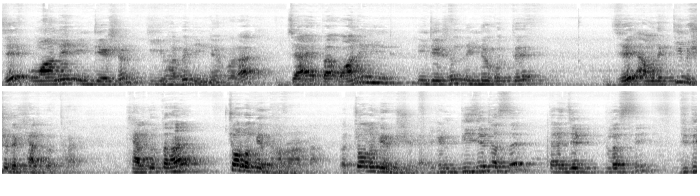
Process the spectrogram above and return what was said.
যে ওয়ানের ইন্টিগ্রেশন কীভাবে নির্ণয় করা যায় বা ওয়ানের ইন্টিগ্রেশন নির্ণয় করতে যে আমাদের কি বিষয়টা খেয়াল করতে হয়? খেয়াল করতে হয় চলকের ধারণাটা। বা চলকের বিষয়টা। এখানে ডিজেট আছে, তাহলে জেড প্লাস সি যদি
